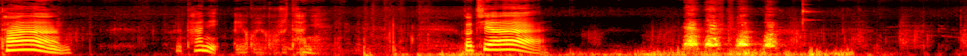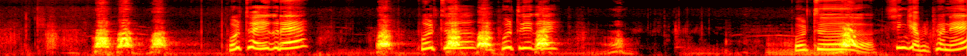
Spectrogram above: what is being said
탄 아이고 아이고 우리 탄이 도치야 볼트 왜 그래? 볼트 볼트 왜 그래? 볼트 신기가 불편해?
